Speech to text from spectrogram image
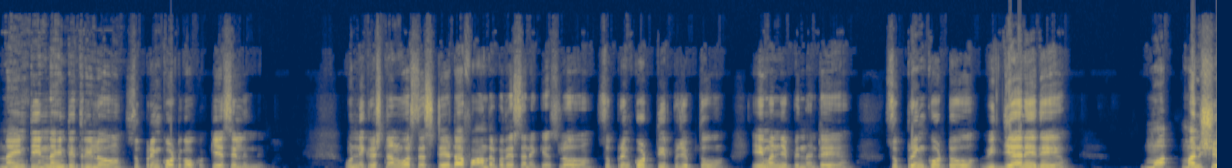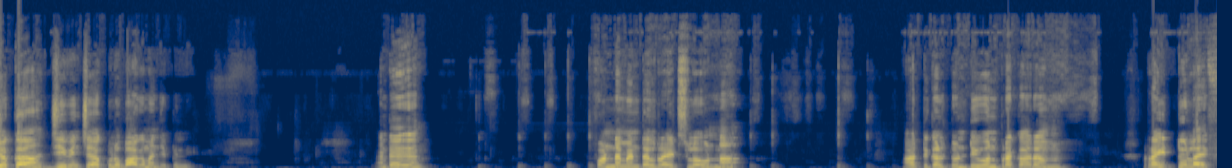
నైన్టీన్ నైంటీ త్రీలో సుప్రీంకోర్టుకు ఒక కేసు వెళ్ళింది. Unnikrishnan versus state of Andhra Pradesh అనే కేసులో సుప్రీంకోర్టు తీర్పు చెప్తూ ఏమని చెప్పిందంటే సుప్రీంకోర్టు విద్య అనేది మనిషి యొక్క జీవించే హక్కులో భాగం అని చెప్పింది. అంటే ఫండమెంటల్ రైట్స్లో ఉన్న ఆర్టికల్ ట్వంటీ వన్ ప్రకారం రైట్ టు లైఫ్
